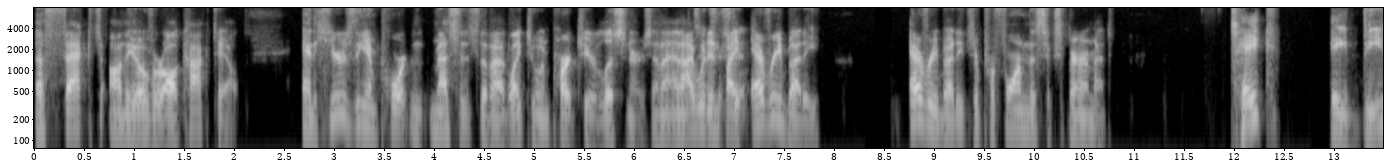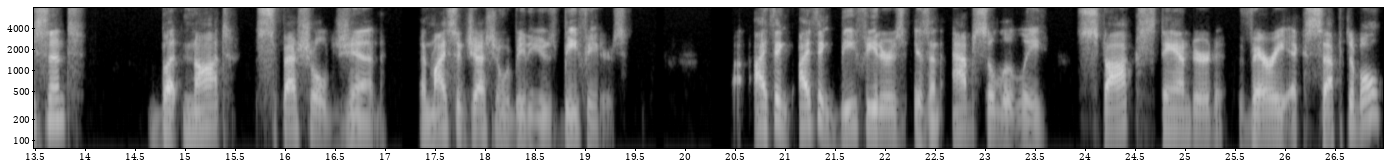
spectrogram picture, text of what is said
effect on the overall cocktail. And here's the important message that I'd like to impart to your listeners. And, and I would invite everybody, everybody to perform this experiment. Take a decent but not special gin. And my suggestion would be to use Beefeaters. I think I think Beefeaters is an absolutely stock standard, very acceptable,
